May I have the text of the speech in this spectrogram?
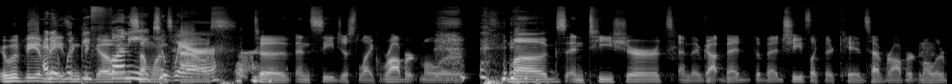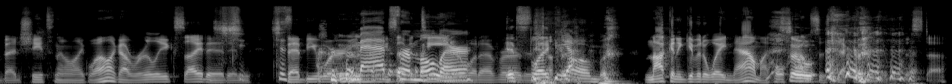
It would be amazing would be to go funny in to someone's wear. house to and see just like Robert Mueller mugs and T-shirts, and they've got bed the bed sheets like their kids have Robert Mueller bed sheets, and they're like, "Well, I got really excited in just February, mad for Mueller. whatever." It's There's like nothing- Yeah. um I'm not going to give it away now. My whole So- house is decorated with this stuff.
